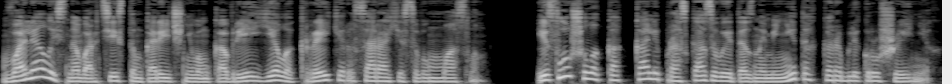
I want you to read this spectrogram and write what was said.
Валялась на вортистом коричневом ковре, ела крекеры с арахисовым маслом и слушала, как Калиб рассказывает о знаменитых кораблекрушениях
